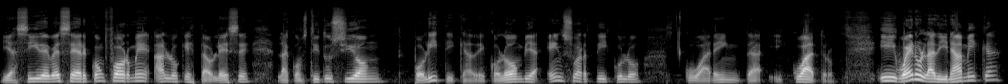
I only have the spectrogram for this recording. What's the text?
Y así debe ser conforme a lo que establece la constitución política de Colombia en su artículo 44. Y bueno, la dinámica,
